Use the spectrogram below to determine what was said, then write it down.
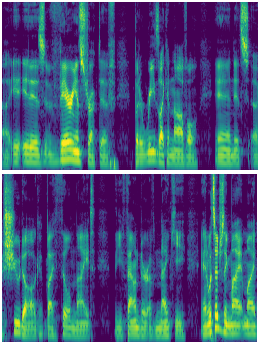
Uh, it, it is very instructive, but it reads like a novel, and it's uh, Shoe Dog by Phil Knight, the founder of Nike. And what's interesting, my my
